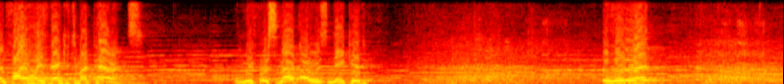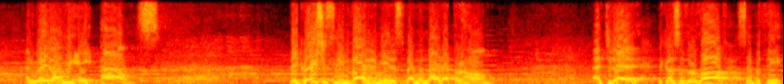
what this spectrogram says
And finally, thank you to my parents. When we first met, I was naked, illiterate, and weighed only eight pounds. They graciously invited me to spend the night at their home. And today, because of their love, sympathy,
